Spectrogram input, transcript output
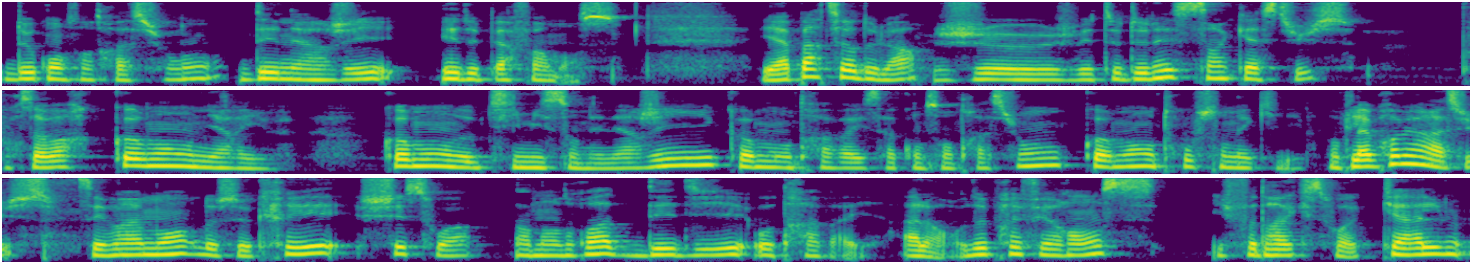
de concentration, d'énergie et de performance. Et à partir de là, je, vais te donner cinq astuces pour savoir comment on y arrive, comment on optimise son énergie, comment on travaille sa concentration, comment on trouve son équilibre. Donc la première astuce, c'est vraiment de se créer chez soi un endroit dédié au travail. Alors de préférence, il faudra qu'il soit calme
